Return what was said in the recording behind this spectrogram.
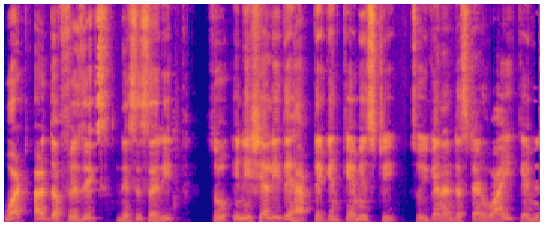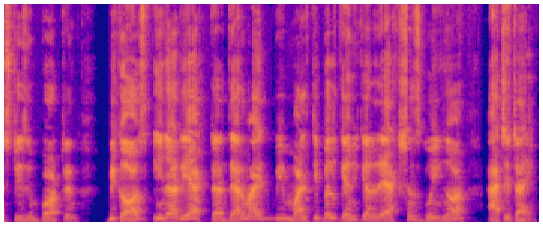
what are the physics necessary? So initially they have taken chemistry. So you can understand why chemistry is important. Because in a reactor there might be multiple chemical reactions going on at a time.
